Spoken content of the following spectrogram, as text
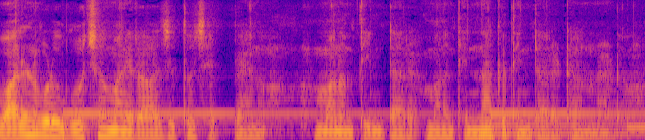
వాళ్ళని కూడా కూర్చోమని రాజుతో చెప్పాను. మనం తింటార మనం తిన్నాక తింటారట అన్నాడు.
